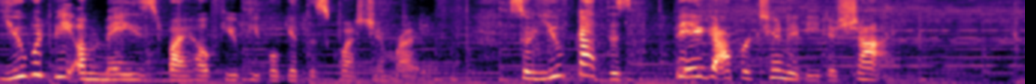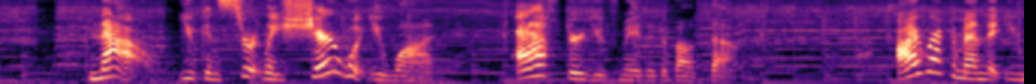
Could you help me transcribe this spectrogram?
You would be amazed by how few people get this question right. So you've got this big opportunity to shine. Now, you can certainly share what you want after you've made it about them. I recommend that you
